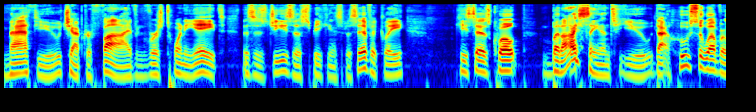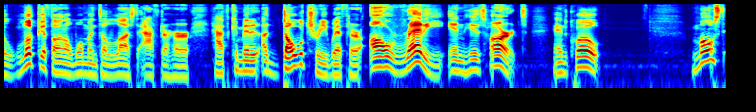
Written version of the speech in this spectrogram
Matthew chapter 5 and verse 28, this is Jesus speaking specifically. He says, quote, But I say unto you that whosoever looketh on a woman to lust after her hath committed adultery with her already in his heart. End quote. Most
